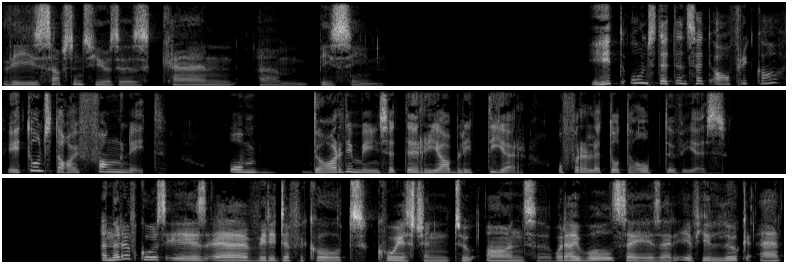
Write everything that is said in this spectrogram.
these substance users can um, be seen. Het ons dit in Suid-Afrika? Het ons daai vangnet om daardie mense te rehabiliteer of vir hulle tot hulp te wees? And that, of course, is a very difficult question to answer. What I will say is that if you look at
